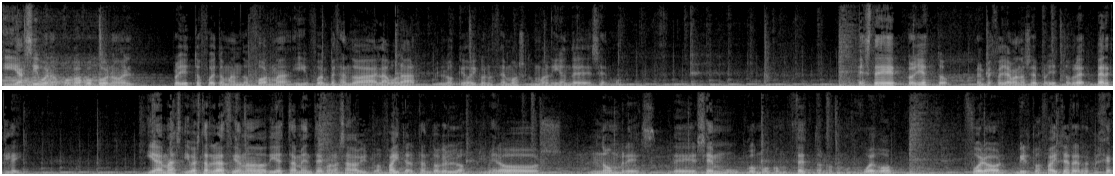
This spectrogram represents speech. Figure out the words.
Y así, bueno, poco a poco, ¿no? El proyecto fue tomando forma y fue empezando a elaborar lo que hoy conocemos como el guion de Senmu. Este proyecto empezó llamándose proyecto Berkeley y además iba a estar relacionado directamente con la saga Virtua Fighter, tanto que los primeros nombres de Shenmue como concepto, ¿no? como juego, fueron Virtua Fighter RPG.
